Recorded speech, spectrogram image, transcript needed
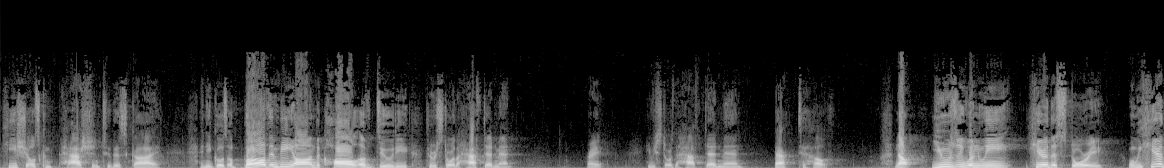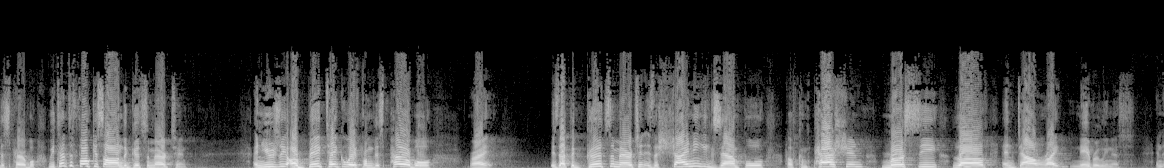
he shows compassion to this guy and he goes above and beyond the call of duty to restore the half dead man right? He restores the half dead man back to health. Now, usually when we hear this story, when we hear this parable, we tend to focus on the Good Samaritan. And usually our big takeaway from this parable, right, is that the Good Samaritan is a shining example of compassion, mercy, love, and downright neighborliness. And,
